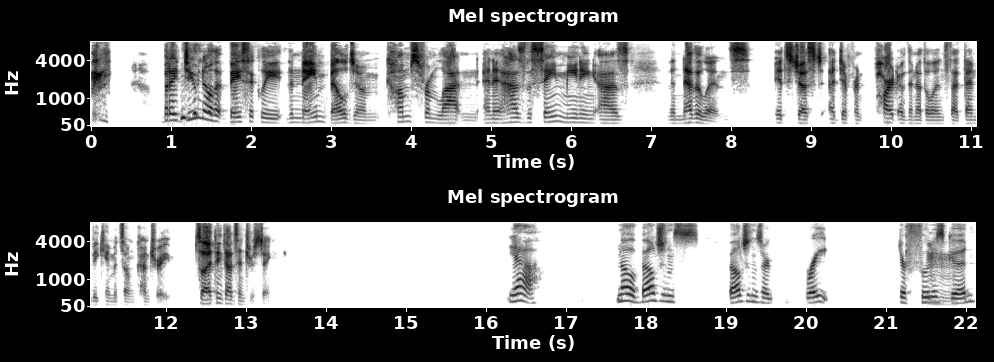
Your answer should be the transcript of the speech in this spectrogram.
but I do know that basically the name Belgium comes from Latin and it has the same meaning as the Netherlands. It's just a different part of the Netherlands that then became its own country. So I think that's interesting. Yeah. No, Belgians Belgians are great. Their food is Mhm. good.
